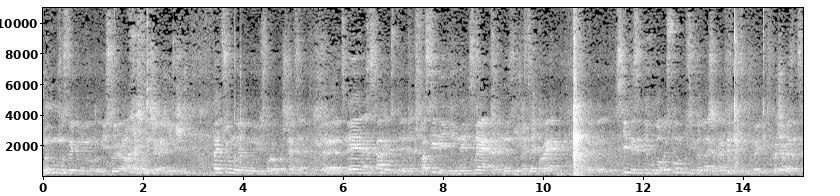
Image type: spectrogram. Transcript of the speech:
минулому скликанню міської ради, а ще раніше, та й цьому, я думаю, скоро почнеться, е, не скаже е, спасибі і не візьме, е, не зніме цей проєкт, е, скільки землі було без конкурсів, то далі передано на цим людей, хоча б за це.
